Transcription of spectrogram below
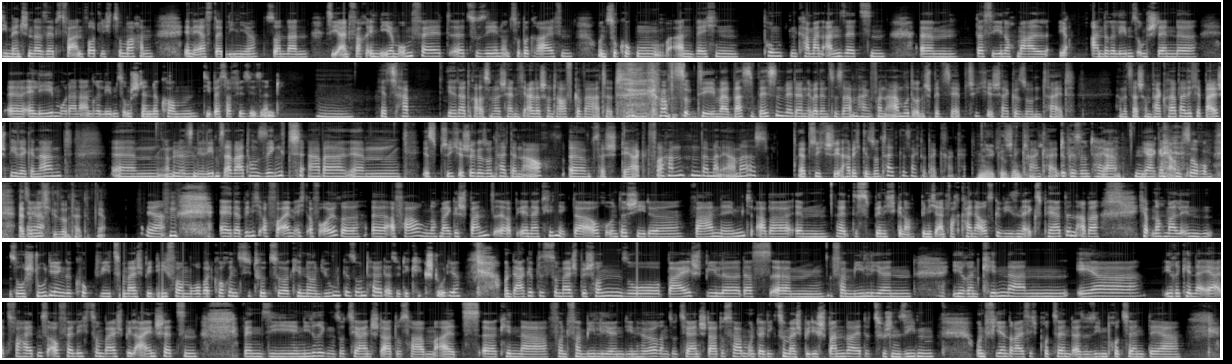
die Menschen da selbst verantwortlich zu machen in erster Linie, sondern sie einfach in ihrem Umfeld äh, zu sehen und zu begreifen und zu gucken, an welchen Punkten kann man ansetzen, ähm, dass sie nochmal ja, andere Lebensumstände äh, erleben oder an andere Lebensumstände kommen, die besser für sie sind. Hm. Jetzt habt ihr da draußen wahrscheinlich alle schon drauf gewartet. Kommt zum Thema. Was wissen wir denn über den Zusammenhang von Armut und speziell psychischer Gesundheit? Haben jetzt da schon ein paar körperliche Beispiele genannt ähm, und mhm. wissen, die Lebenserwartung sinkt, aber ähm, ist psychische Gesundheit denn auch äh, verstärkt vorhanden, wenn man ärmer ist? Äh, psychische, habe ich Gesundheit gesagt oder Krankheit? Nee, Gesundheit. Krankheit. Du Gesundheit. Ja, hm. ja genau, so rum. Also ja. nicht Gesundheit, ja. Ja, äh, da bin ich auch vor allem echt auf eure äh, Erfahrungen nochmal gespannt, äh, ob ihr in der Klinik da auch Unterschiede wahrnimmt. Aber ähm, äh, das bin ich, genau, bin ich einfach keine ausgewiesene Expertin. Aber ich habe nochmal in so Studien geguckt, wie zum Beispiel die vom Robert-Koch-Institut zur Kinder- und Jugendgesundheit, also die KIK-Studie. Und da gibt es zum Beispiel schon so Beispiele, dass ähm, Familien ihren Kindern eher ihre Kinder eher als verhaltensauffällig zum Beispiel einschätzen, wenn sie niedrigen sozialen Status haben als äh, Kinder von Familien, die einen höheren sozialen Status haben. Und da liegt zum Beispiel die Spannweite zwischen sieben und 34 Prozent, also sieben Prozent der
